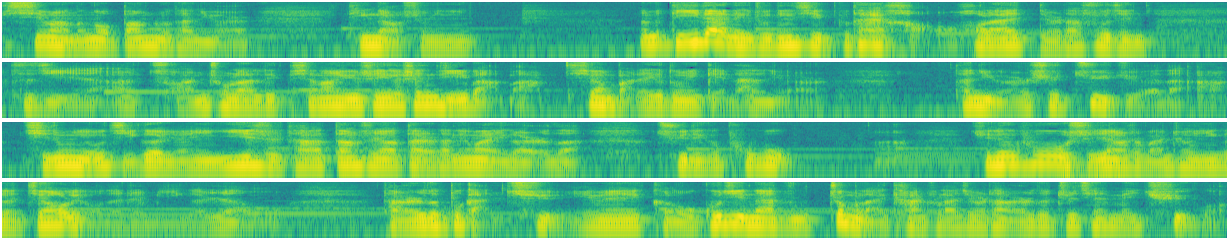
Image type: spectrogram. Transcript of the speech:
希望能够帮助他女儿听到声音。那么第一代那个助听器不太好，后来就是他父亲自己啊传出来了，相当于是一个升级版吧，希望把这个东西给他的女儿。他女儿是拒绝的啊，其中有几个原因，一是他当时要带着他另外一个儿子去那个瀑布，啊，去那个瀑布实际上是完成一个交流的这么一个任务，他儿子不敢去，因为可我估计那这么来看出来，就是他儿子之前没去过。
